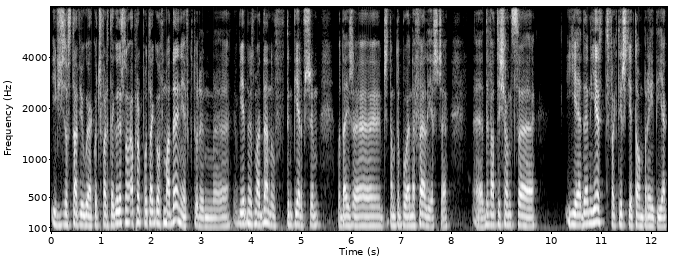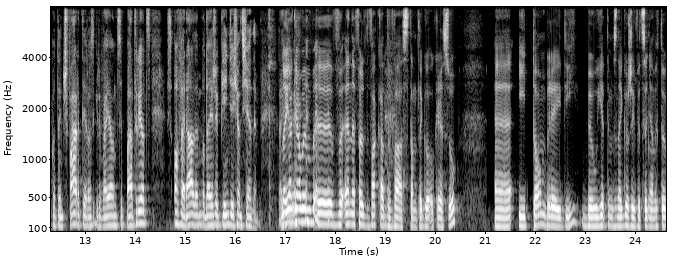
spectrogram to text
i zostawił go jako czwartego. Zresztą a propos tego w Madenie, w którym, e, w jednym z Madenów, w tym pierwszym, bodajże, czy tam to był NFL jeszcze, 2001 e, jest faktycznie Tom Brady jako ten czwarty rozgrywający Patriots z overallem bodajże 57. Tak no ja grałem e, w NFL 2K2 z tamtego okresu I Tom Brady był jednym z najgorzej wycenianych. To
